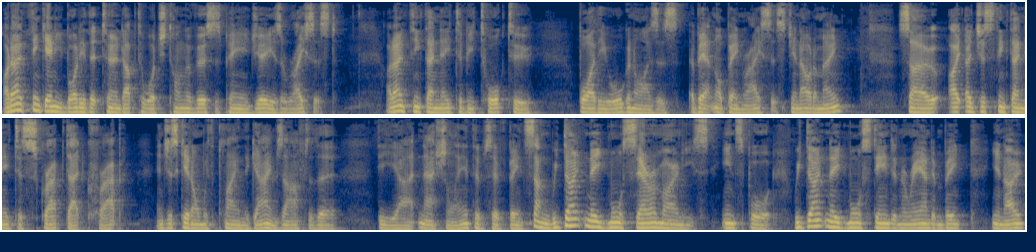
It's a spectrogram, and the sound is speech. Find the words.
I don't think anybody that turned up to watch Tonga versus PNG is a racist. I don't think they need to be talked to by the organisers about not being racist. You know what I mean? So I, I, just think they need to scrap that crap and just get on with playing the games after the the uh, national anthems have been sung. We don't need more ceremonies in sport. We don't need more standing around and being, you know,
